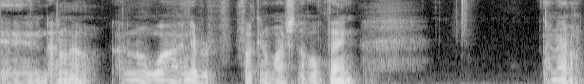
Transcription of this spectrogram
And I don't know. I don't know why I never fucking watched the whole thing. I know.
